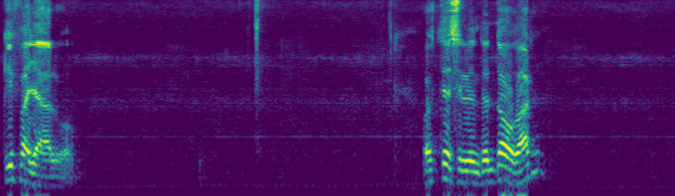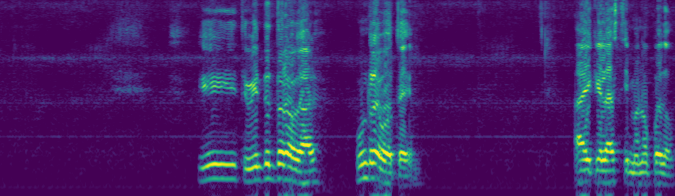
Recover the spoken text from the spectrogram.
Aquí falla algo. Hostia, si lo intento ahogar. Y te voy a intentar ahogar. Un rebote. Ay, qué lástima, no puedo.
